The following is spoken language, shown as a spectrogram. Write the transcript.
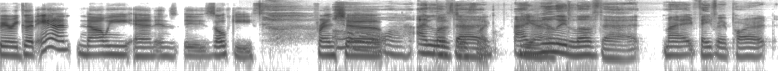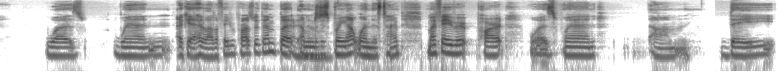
very good. And Nawi and Izogie's friendship. Oh, I love that. Like, I yeah. really love that. My favorite part was when okay, I had a lot of favorite parts with them, but I'm going to just bring out one this time. My favorite part was when um, they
